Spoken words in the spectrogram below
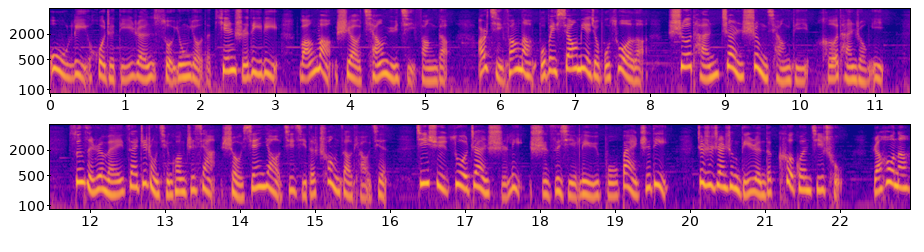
物力或者敌人所拥有的天时地利，往往是要强于己方的。而己方呢，不被消灭就不错了。奢谈战胜强敌，何谈容易？孙子认为，在这种情况之下，首先要积极的创造条件。积蓄作战实力，使自己立于不败之地，这是战胜敌人的客观基础。然后呢，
